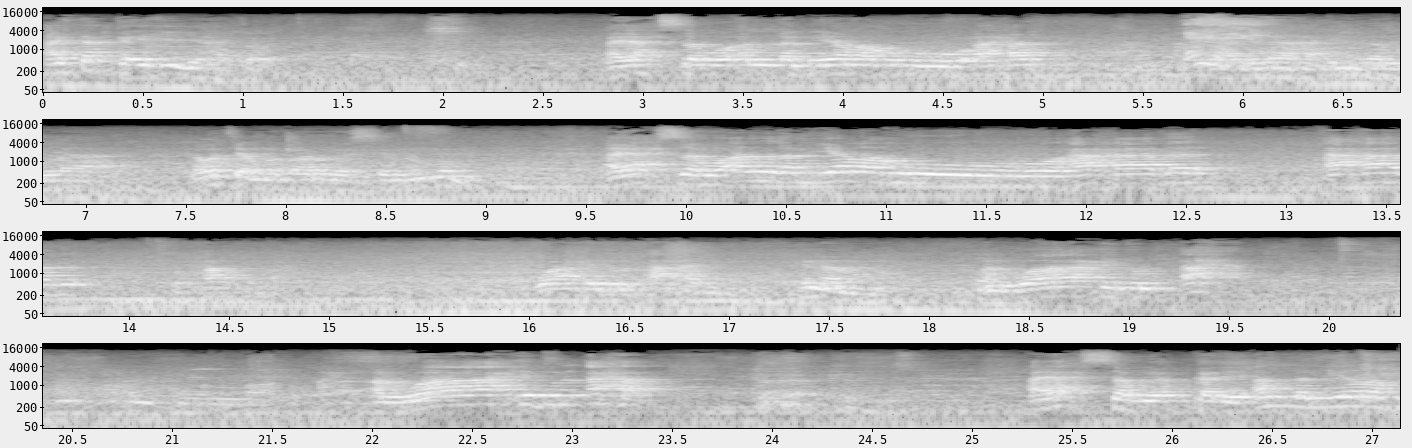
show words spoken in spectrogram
هاي تكا هي هاي تو أيحسب أن لم يره أحد لا إله إلا الله لو تيم بارو السنم أيحسب أن لم يره أحد؟ أحد؟ سبحان واحد الأحد. هنا الواحد الأحد. الواحد الأحد. أيحسب يكلي أن لم يره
